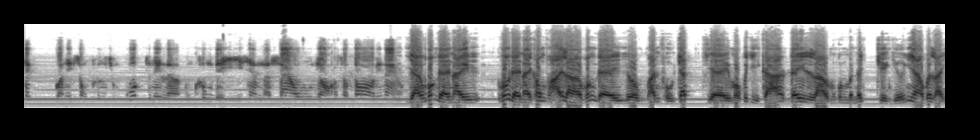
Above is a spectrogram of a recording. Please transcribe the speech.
trách quan hệ song phương Trung Quốc cho nên là cũng không để ý xem là sao nhỏ sao to thế nào. Dạ vấn đề này vấn đề này không phải là vấn đề anh phụ trách về một cái gì cả. Đây là mình nói chuyện giữa nhau với lại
